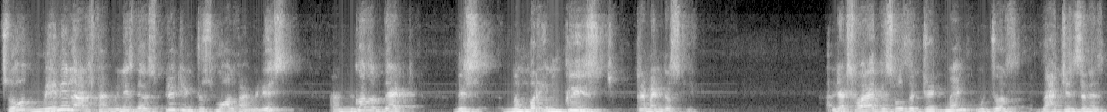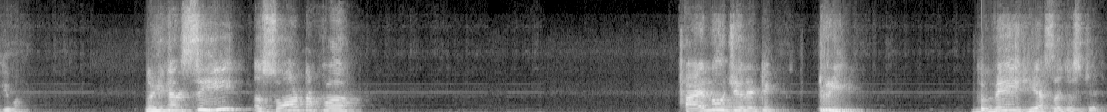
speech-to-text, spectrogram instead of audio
So many large families they are split into small families and because of that this number increased tremendously. And that's why this was the treatment which was the Hutchinson has given. Now you can see a sort of a phylogenetic tree, the way he has suggested.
